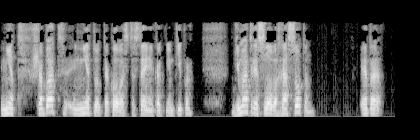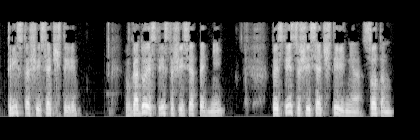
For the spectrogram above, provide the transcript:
нет, в шаббат нету такого состояния, как Йом-Кипр. Гематрия слова «гасотан» – это 364. В году есть 365 дней. То есть 364 дня сотан,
